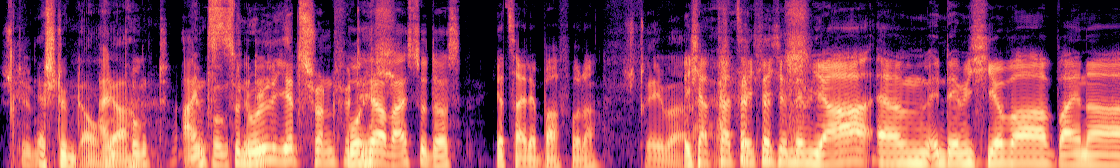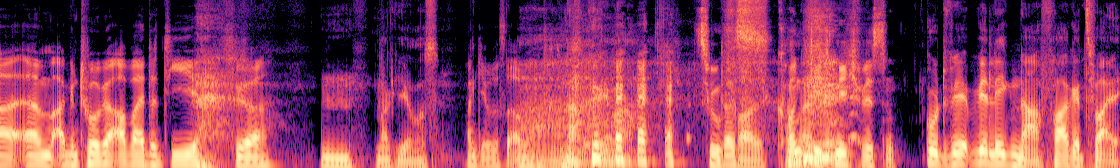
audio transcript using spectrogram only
Stimmt. Er stimmt auch, Ein ja. Punkt. ein 1 Punkt zu für 0 dich. jetzt schon für Woher dich. weißt du das? Jetzt seid ihr baff, oder? Streber. Ich habe tatsächlich in dem Jahr, ähm, in dem ich hier war, bei einer ähm, Agentur gearbeitet, die für hm, Magirus. Arbeitet. Na, prima. Zufall. Das Konnte ich nicht wissen. Gut, wir, wir legen nach. Frage 2.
